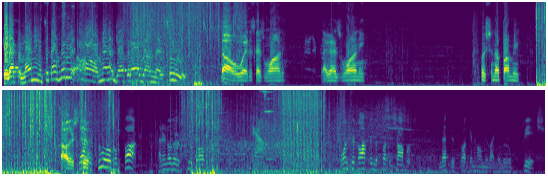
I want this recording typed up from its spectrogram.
He got the money and took off with it? Oh, man, I dropped it all down there, too. No way, this guy's one. That guy's one. Pushing up on me. Oh, there's Yeah, two. there's two of them. Fuck. I didn't know there was two, bro. Damn. One took off in the fucking chopper. Left his fucking homie like a little bitch.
